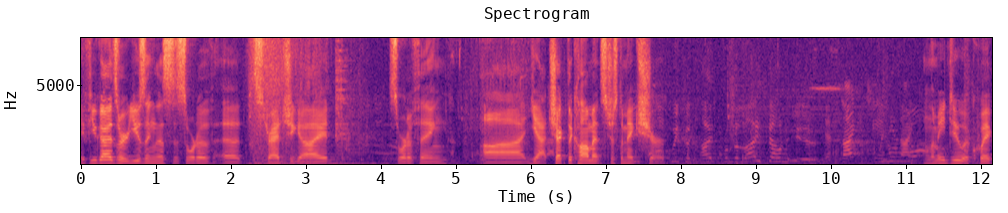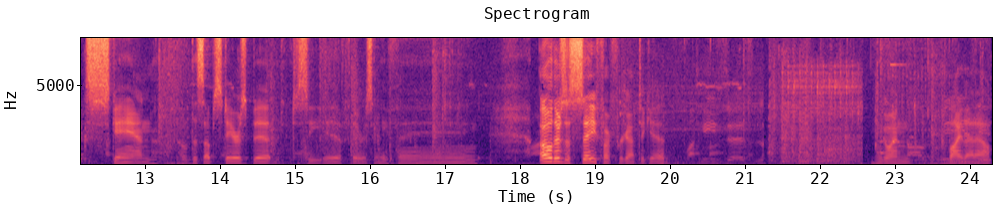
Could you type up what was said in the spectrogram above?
if you guys are using this as sort of a strategy guide, sort of thing, uh, yeah, check the comments just to make sure. We could hide from the light down here. Let me do a quick scan of this upstairs bit to see if there's anything. Oh, there's a safe I forgot to get. I'm going to buy that out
